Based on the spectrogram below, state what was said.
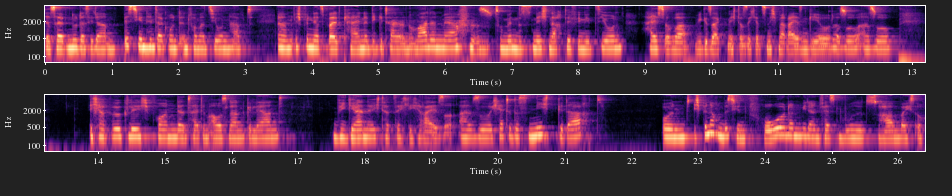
deshalb nur, dass ihr da ein bisschen Hintergrundinformationen habt. Ähm, ich bin jetzt bald keine digitale Nomadin mehr, zumindest nicht nach Definition. Heißt aber, wie gesagt, nicht, dass ich jetzt nicht mehr reisen gehe oder so. Also ich habe wirklich von der Zeit im Ausland gelernt, wie gerne ich tatsächlich reise. Also ich hätte das nicht gedacht. Und ich bin auch ein bisschen froh, dann wieder einen festen Wohnsitz zu haben, weil ich es auch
